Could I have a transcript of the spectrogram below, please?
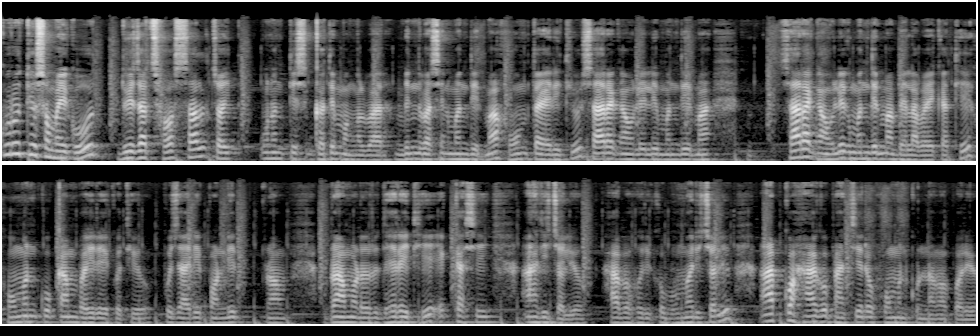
कुरो त्यो समयको दुई हजार छ साल चैत उन्तिस गते मङ्गलबार बिन्दवासिन मन्दिरमा होम तयारी थियो। सारा गाउँले मन्दिरमा सारा गाउँले मन्दिरमा भेला भएका थिए। होमनको काम भइरहेको थियो। पुजारी पण्डित ब्राह्मणहरू धेरै थिए। एक्कासी आँधी चल्यो। हावाहुरीको भुमरी चल्यो। आँपको हाँगो भाँचिएर होमन कुण्डमा पर्यो।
